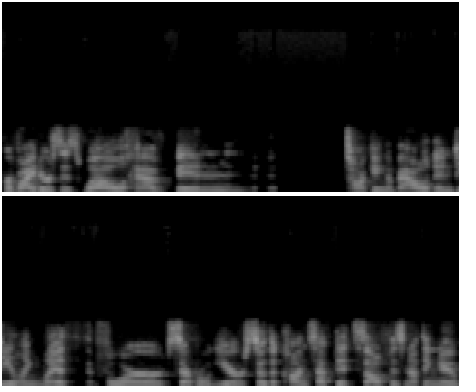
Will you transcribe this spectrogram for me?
providers as well have been talking about and dealing with for several years. So the concept itself is nothing new,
